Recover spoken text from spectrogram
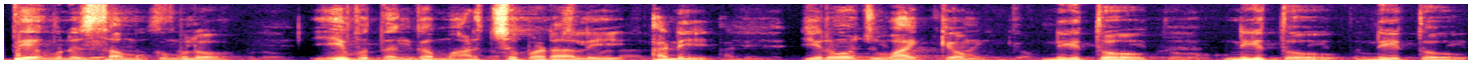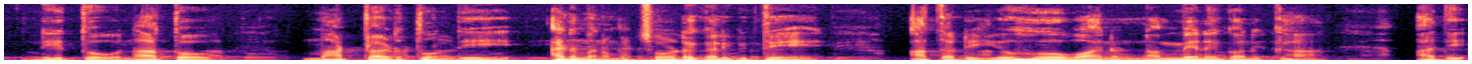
దేవుని సముఖంలో ఏ విధంగా మార్చబడాలి అని ఈరోజు వాక్యం నీతో నీతో నీతో నీతో నాతో మాట్లాడుతుంది అని మనం చూడగలిగితే అతడు యహోవాను నమ్మిన గనుక అది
